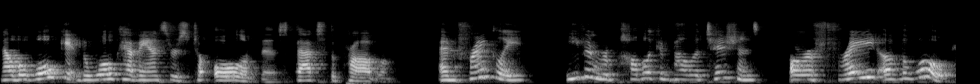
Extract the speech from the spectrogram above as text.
Now, the woke, the woke have answers to all of this. That's the problem. And frankly, even Republican politicians are afraid of the woke.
